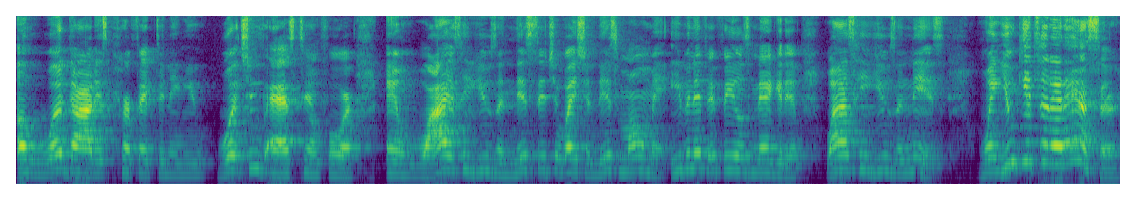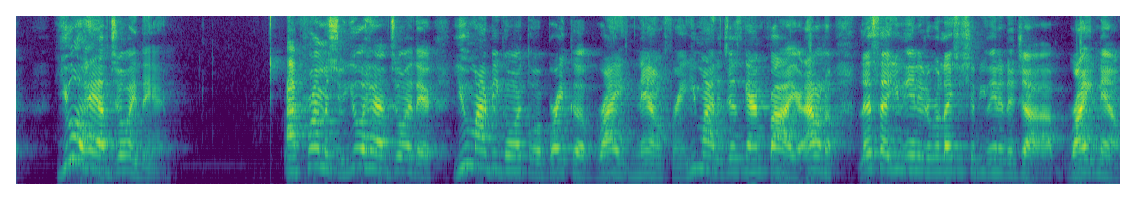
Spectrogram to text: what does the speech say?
of what god is perfecting in you what you've asked him for and why is he using this situation this moment even if it feels negative why is he using this? When you get to that answer you'll have joy there I promise you, you'll have joy there. You might be going through a breakup right now, friend. You might have just gotten fired. I don't know. Let's say you ended a relationship, you ended a job right now.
